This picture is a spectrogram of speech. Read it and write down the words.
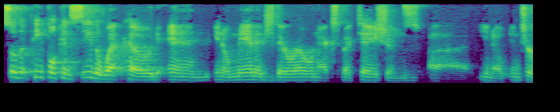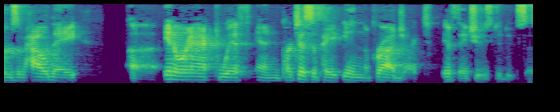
so that people can see the wet code and you know manage their own expectations, uh, you know, in terms of how they uh, interact with and participate in the project if they choose to do so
